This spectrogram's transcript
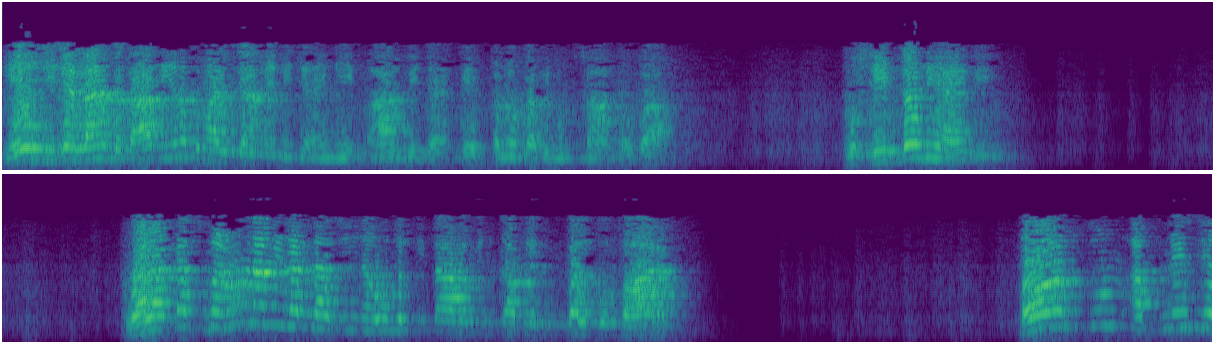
یہ چیزیں اللہ نے بتا دی نا تمہاری جانیں بھی جائیں گی، مال بھی جائیں گے پھلوں کا بھی نقصان ہوگا۔ مصیبتیں بھی آئیں گی۔ والا تسمعون من الذين اوتوا الكتاب من قبلكم والكفار اور تم اپنے سے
